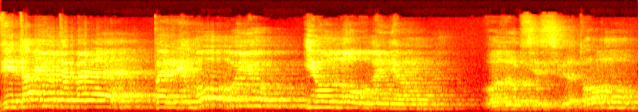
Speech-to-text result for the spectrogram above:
Вітаю тебе перемогою і оновленням в Дусі Святому.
